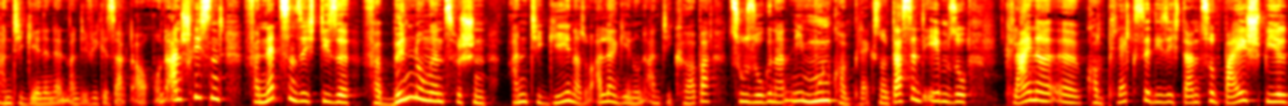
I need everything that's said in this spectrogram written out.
Antigene nennt man die, wie gesagt, auch. Und anschließend vernetzen sich diese Verbindungen zwischen Antigen, also Allergen und Antikörper, zu sogenannten Immunkomplexen. Und das sind eben so kleine äh, Komplexe, die sich dann zum Beispiel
